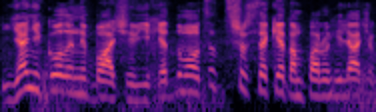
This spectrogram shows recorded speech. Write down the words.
Я ніколи не бачив їх. Я думав, це щось таке, там пару гілячок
